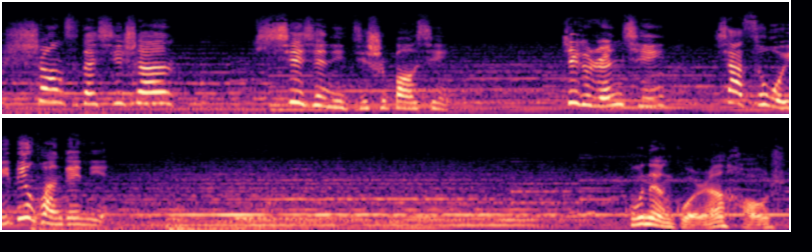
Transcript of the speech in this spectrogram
上次在西山，谢谢你及时报信，这个人情，下次我一定还给你。姑娘果然豪爽，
